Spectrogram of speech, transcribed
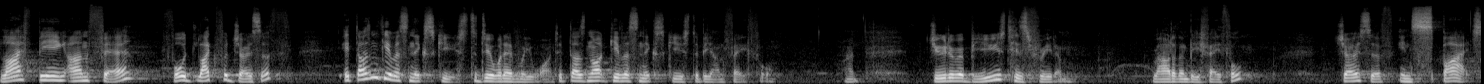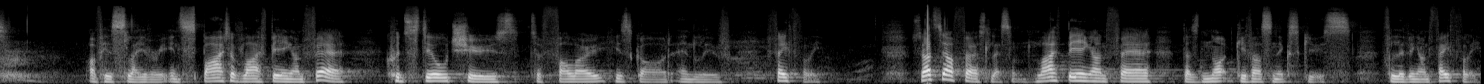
Life being unfair, for, like for Joseph, it doesn't give us an excuse to do whatever we want. It does not give us an excuse to be unfaithful. Right? Judah abused his freedom rather than be faithful. Joseph, in spite of his slavery, in spite of life being unfair, could still choose to follow his God and live faithfully. So that's our first lesson. Life being unfair does not give us an excuse for living unfaithfully.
